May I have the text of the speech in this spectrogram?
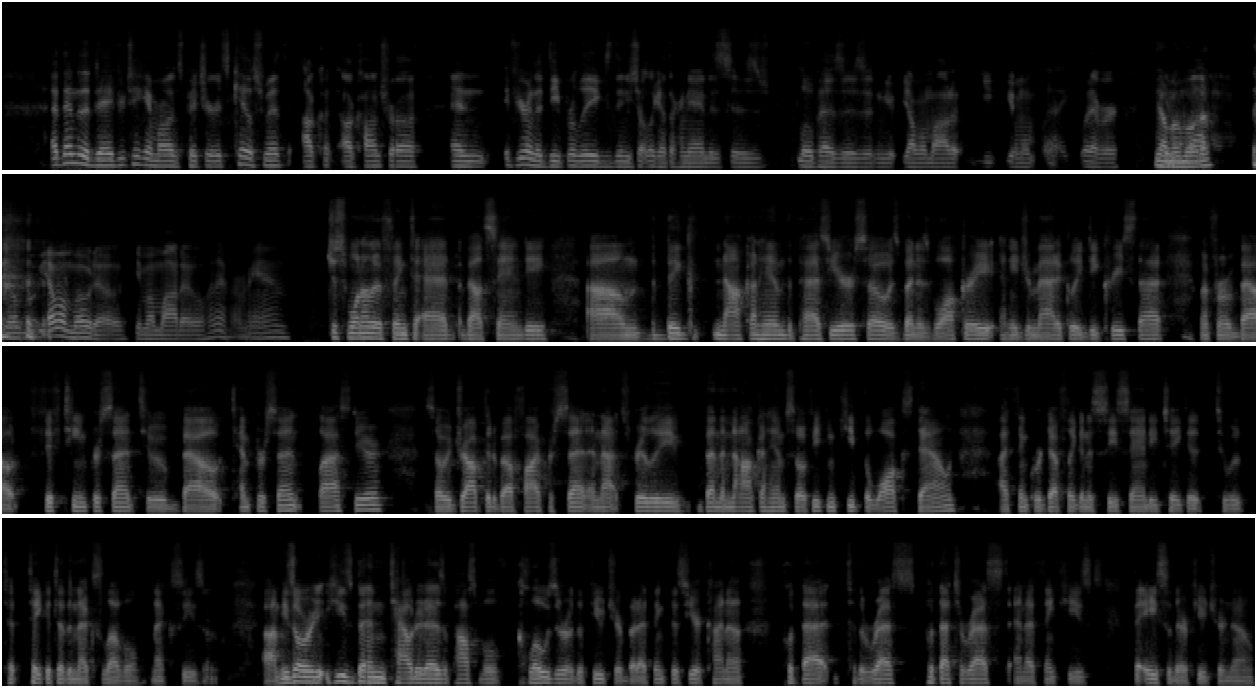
At the end of the day, if you're taking a Marlins pitcher, it's Caleb Smith, Alc- Alcantara, and if you're in the deeper leagues, then you start looking at the Hernandez's, Lopez's, and Y- Yamamoto, Y- Yama- whatever. Yamamoto. Yam- Yamamoto, Yamamoto, whatever, man. Just one other thing to add about Sandy. Um, the big knock on him the past year or so has been his walk rate, and he dramatically decreased that. Went from about 15% to about 10% last year. So he dropped it about 5%, and that's really been the knock on him. So if he can keep the walks down, I think we're definitely going to see Sandy take it to t- take it to the next level next season. Um, he's already he's been touted as a possible closer of the future, but I think this year kind of put that to the rest, put that to rest, and I think he's the ace of their future now.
